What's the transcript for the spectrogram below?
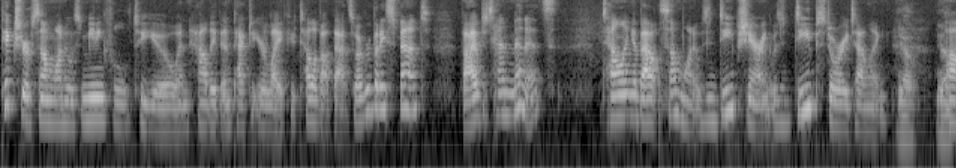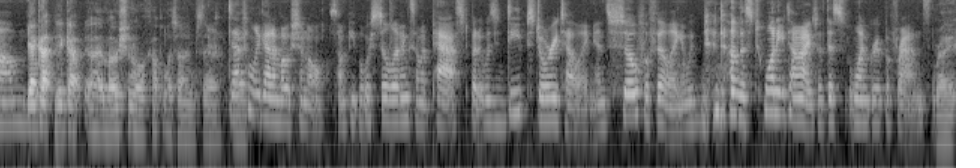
picture of someone who was meaningful to you and how they've impacted your life. You tell about that. So everybody spent five to ten minutes telling about someone. It was deep sharing. It was deep storytelling. Yeah. Yeah. Um, yeah. It got it got uh, emotional a couple of times there. right? definitely got emotional. Some people were still living, some had passed, but it was deep storytelling and so fulfilling. And we've done this 20 times with this one group of friends. Right.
